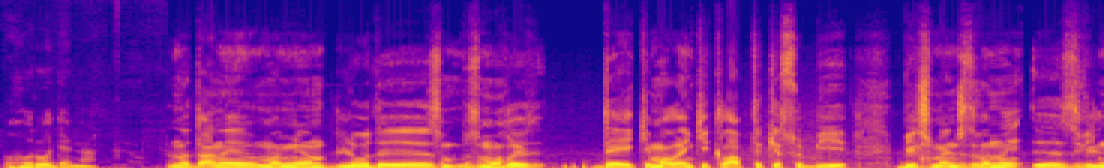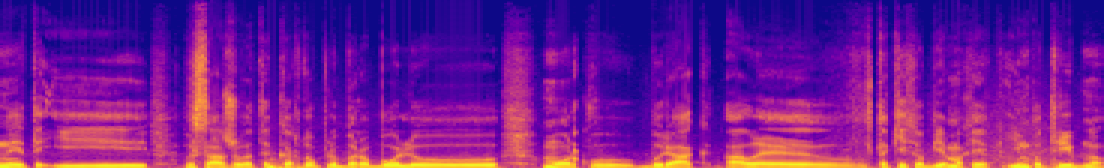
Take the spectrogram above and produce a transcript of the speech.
городина. На даний момент люди змогли деякі маленькі клаптики собі більш-менш е, звільнити і висаджувати картоплю, бараболю, моркву, буряк, але в таких об'ємах, як їм потрібно,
